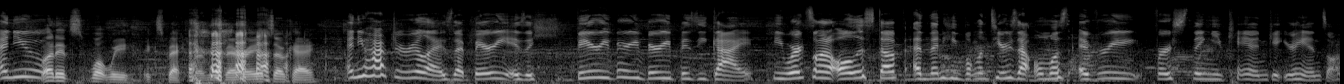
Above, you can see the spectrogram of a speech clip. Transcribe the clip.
And you But it's what we expect from you, Barry. It's okay. and you have to realize that Barry is a h- very, very, very busy guy. He works on all this stuff, and then he volunteers at almost every first thing you can get your hands on.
